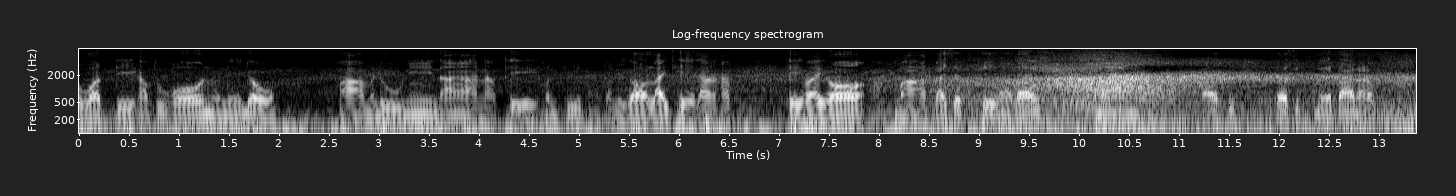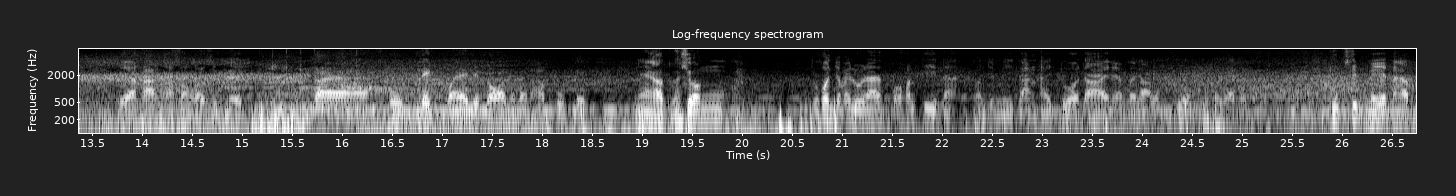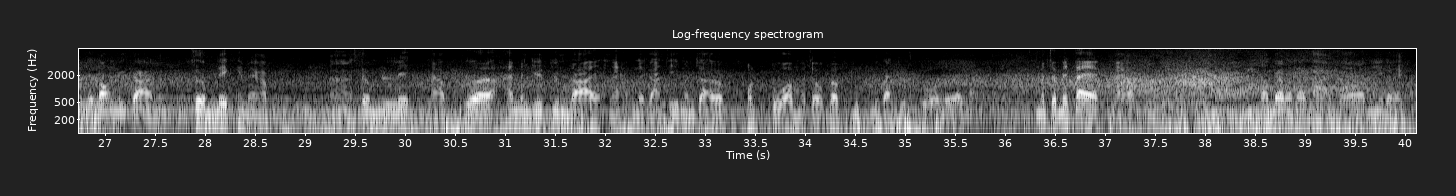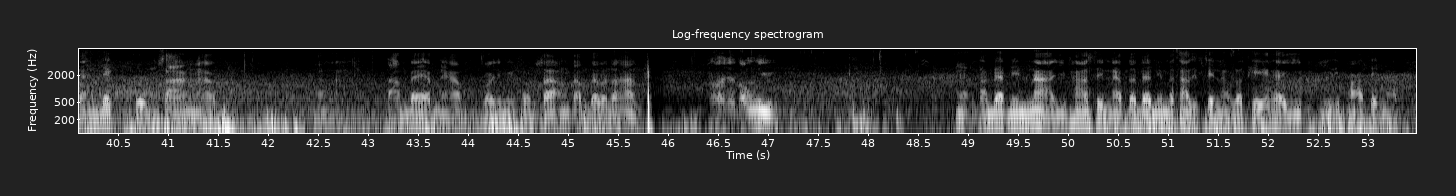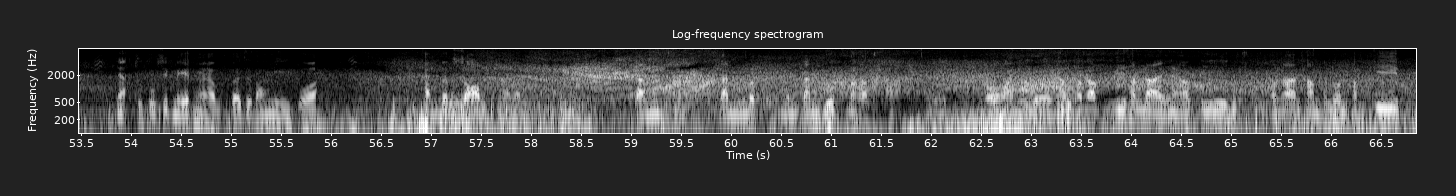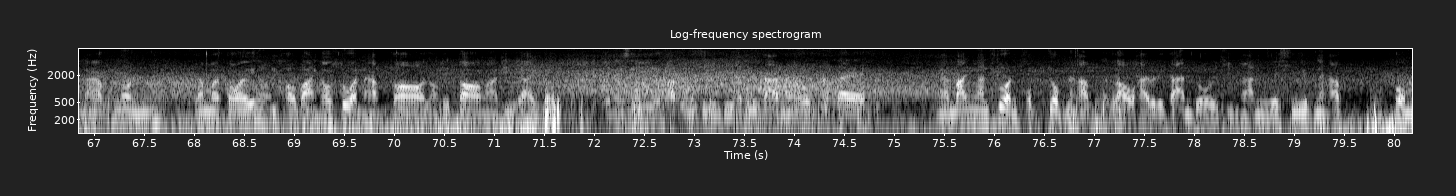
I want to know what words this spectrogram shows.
สวัสดีครับทุกคนวันนี้เดี๋ยวพามาดูนี่หน้างานนะครับ เทคอนกรีตนะครับตอนนี้ก็ไล่เทแล้วนะครับ เทไปก็มาใกล้เสร็จเทมาได้ประมาณ90 90เมตรได้นะครับระยะทางนะ210เมตร แต่ผูกเหล็กไว้เรียบร้อยหมดแล้วนะครับผูกเหล็กเนี่ยครับช่วงทุกคนจะไม่รู้นะคอนกรีตนะมันจะมีการให้ตัวได้นะเวลาแบบช่วงระยะทุก10เมตรนะครับ มันจะต้องมีการเสริมเหล็กใช่ไหมครับ เสริมเหล็กนะครับ เพื่อให้มันยืดยุ่นได้นะครับ ในการที่มันจะแบบหดตัวมันจะแบบยุบมีการยุบตัวเรื่อยนะมันจะไม่แตกนะครับตามแบบมาตรฐานก็นี่เลยเป็นเหล็กโครงสร้างนะครับตามแบบนะครับ ก็จะมีโครงสร้างตามแบบมาตรฐานก็จะต้องมีเนี่ยตามแบบนี้หน้า 25 เซนนะครับ แต่แบบนี้มา30เซนนะครับแล้วเทแค่25 เซนนะครับ เนี่ยทุกๆ 10 เมตรนะครับก็จะต้องมีตัวทำแบบซอฟต์ให้มัน กันกันแบบมันกันยุบนะครับอะนี่ประมาณนี้เลยครับสำหรับพี่ท่านใดนะครับ ที่ต้องการทำถนนคอนกรีตนะครับถนนยางมาตอยถนนเข้าบ้านเข้าสวนนะครับ ก็ลองติดต่อมาที่ไอพีเอ็นไอซีนะครับเอ็นไอซีดีให้บริการนะครับตั้งแต่งานบ้านงานสวนครบจบนะครับ เราให้บริการโดยทีมงานมืออาชีพนะครับ ผม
